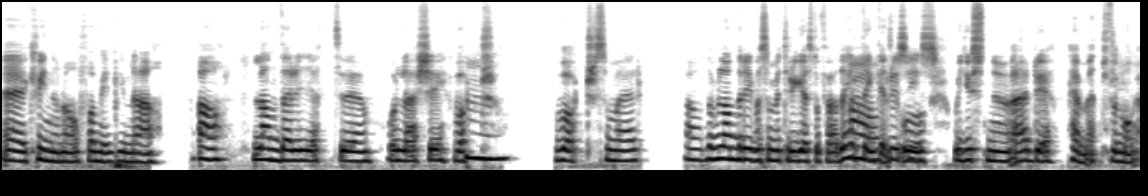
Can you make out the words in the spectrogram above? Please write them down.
eh, kvinnorna och familjerna ja, landar i att, eh, och lär sig vart, mm. vart som är Ja, de landar i vad som är tryggast att föda helt ja, enkelt. Och, och, just nu är det hemmet för många.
